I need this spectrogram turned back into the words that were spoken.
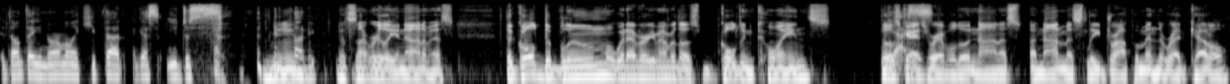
don't they normally keep that? I guess you just. How do you- That's not really anonymous. The gold doubloon, or whatever. You remember those golden coins? Those Yes. guys were able to anonymous, anonymously drop them in the red kettle.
